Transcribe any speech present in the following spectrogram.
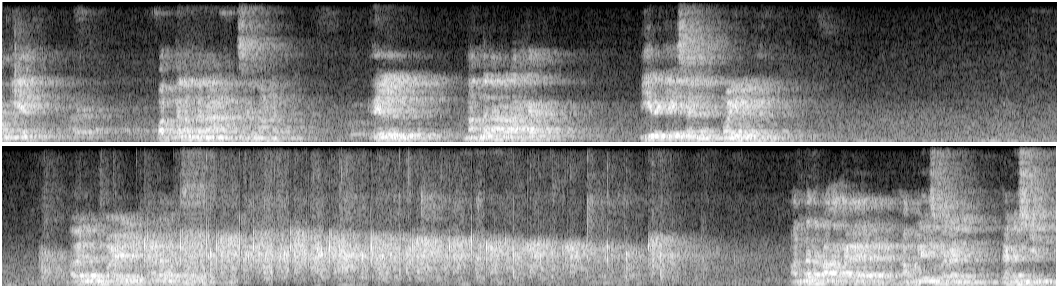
வழங்கிய பக்தநந்தனா இசை நாடகம் இதில் நந்தனாராக வீரகேசன் வைரவி அவருக்கு உங்கள் நடவடிக்கை. அந்தனராக கமலேஸ்வரன் தனுஷியன்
